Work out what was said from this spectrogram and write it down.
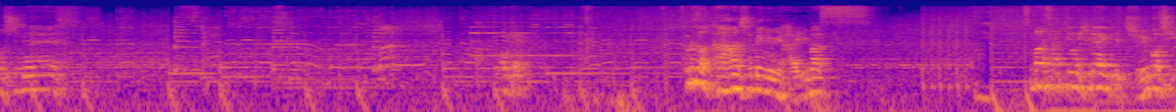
少しです OK それでは下半身メニューに入ります。つま先を開いて中腰。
